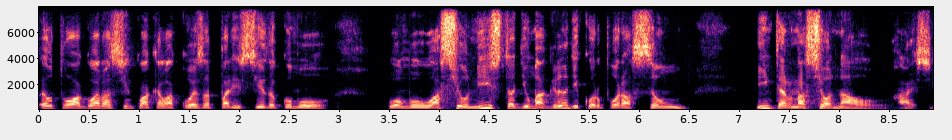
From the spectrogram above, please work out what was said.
eu tô agora assim com aquela coisa parecida como, como acionista de uma grande corporação internacional, Raíssa.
